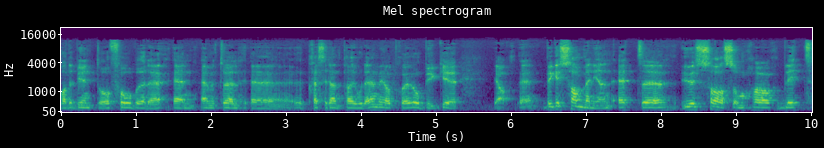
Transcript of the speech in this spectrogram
hadde begynt å forberede en eventuell eh, presidentperiode med å prøve å bygge, ja, eh, bygge sammen igjen et USA som har blitt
